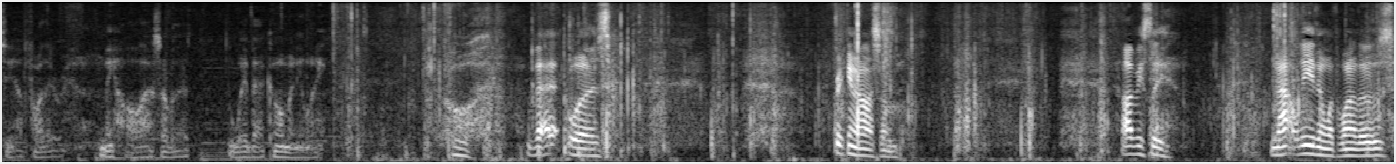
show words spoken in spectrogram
See how far they ran. Me haul ass over there, the way back home anyway. Oh, that was freaking awesome. Obviously, not leaving with one of those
